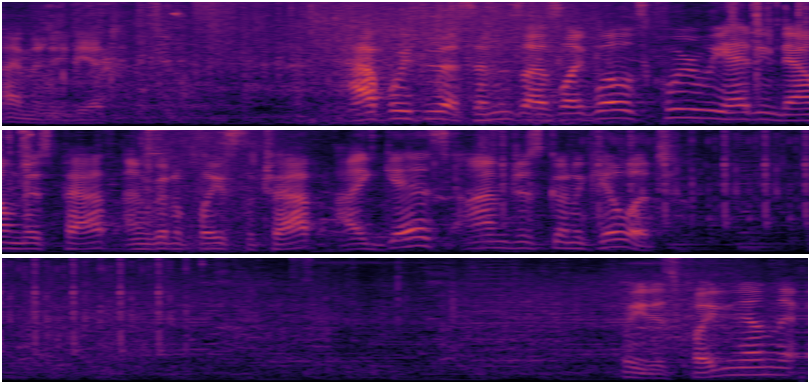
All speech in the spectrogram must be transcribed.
I'm an idiot. Halfway through that sentence, I was like, well, it's clearly heading down this path. I'm going to place the trap. I guess I'm just going to kill it. Wait, it's fighting down there?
